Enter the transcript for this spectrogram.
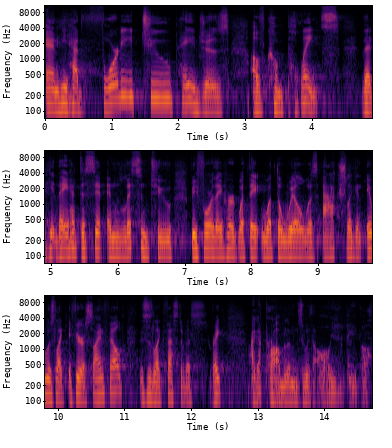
And he had 42 pages of complaints that he, they had to sit and listen to before they heard what, they, what the will was actually. going It was like, if you're a Seinfeld, this is like Festivus, right? I got problems with all you people.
